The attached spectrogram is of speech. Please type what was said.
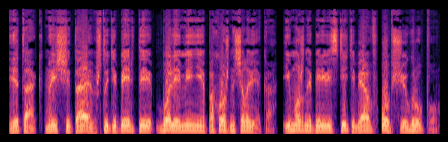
«Итак, мы считаем, что теперь ты более-менее похож на человека, и можно перевести тебя в общую группу».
